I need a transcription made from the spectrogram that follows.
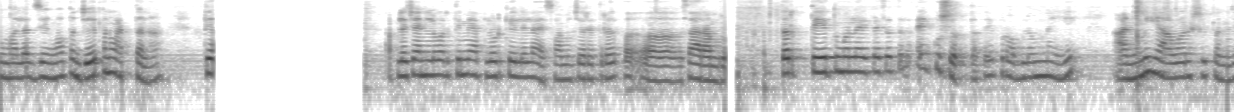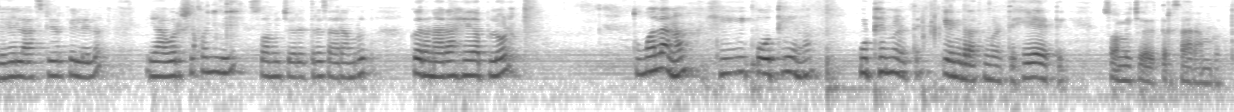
तुम्हाला जेव्हा पण जे पण वाटतं ना ते आपल्या चॅनलवरती मी अपलोड केलेलं आहे स्वामी चरित्र सारामृत. तर ते तुम्हाला ऐकायचं तर ऐकू शकता काही प्रॉब्लेम नाही आहे आणि मी यावर्षी पण म्हणजे हे लास्ट इयर केलेलं यावर्षी पण मी स्वामी चरित्र सारामृत करणार आहे अपलोड तुम्हाला ना ही पोथी आहे ना कुठे मिळते? केंद्रात मिळते. हे आहे ते स्वामी चरित्र सारामृत.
